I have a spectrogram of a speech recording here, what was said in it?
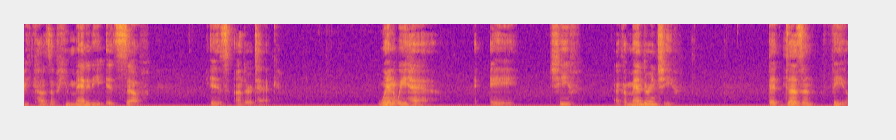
because of humanity itself is under attack. When we have a chief, a commander in chief, that doesn't feel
